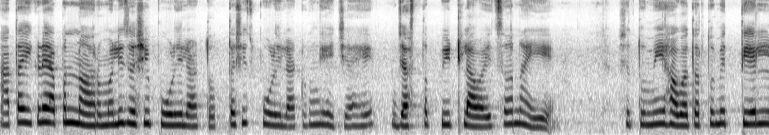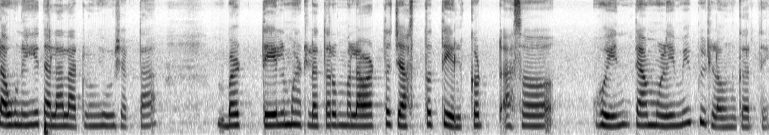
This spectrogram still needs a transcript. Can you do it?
आता इकडे आपण नॉर्मली जशी पोळी लाटतो तशीच पोळी लाटून घ्यायची आहे. जास्त पीठ लावायचं नाही आहे असं तुम्ही हवं तर तुम्ही तेल लावूनही त्याला लाटून घेऊ शकता. बट तेल म्हटलं तर मला वाटतं जास्त तेलकट असं होईन त्यामुळे मी पीठ लावून करते.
